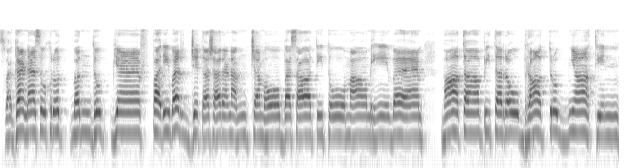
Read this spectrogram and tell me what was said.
स्वगणसुहृद्बन्धुभ्यः परिवर्जितशरणं च मोबसातितो मामेव। मातापितरौ भ्रातृज्ञातिन्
